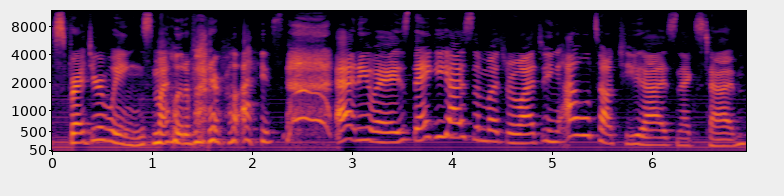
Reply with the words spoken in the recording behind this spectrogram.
spread your wings my little butterflies. Anyways thank you guys so much for watching. I will talk to you guys next time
